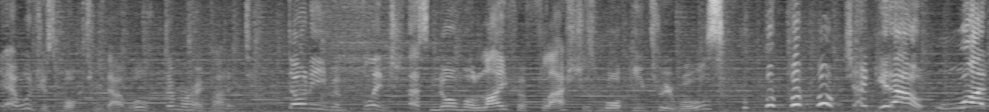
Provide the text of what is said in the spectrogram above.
Yeah, we'll just walk through that wall. Don't worry about it. Don't even flinch. That's normal life of Flash, just walking through walls. Check it out. What?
